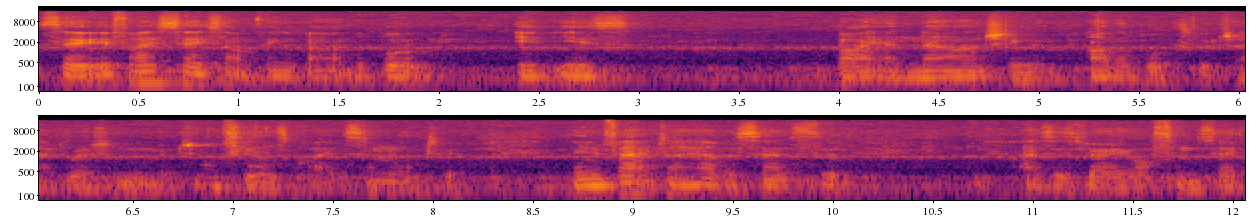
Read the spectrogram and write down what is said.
so if I say something about the book, it is by analogy with other books which I've written, which it feels quite similar to. In fact, I have a sense that, as is very often said,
